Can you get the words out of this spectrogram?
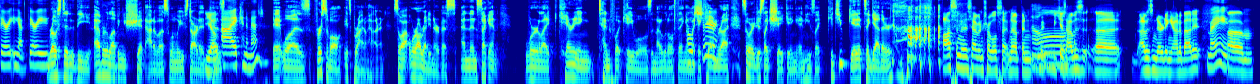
Very, yeah, very. Roasted the ever loving shit out of us when we started. Yep. 'cause I can imagine. it was first of all it's brian o'halloran so uh, we're already nervous and then second we're like carrying 10 foot cables and our little thing and Oh, like sure. a camera so we're just like shaking and he's like could you get it together Austin was having trouble setting up, and Oh. because I was uh, I was nerding out about it. Right. Um,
